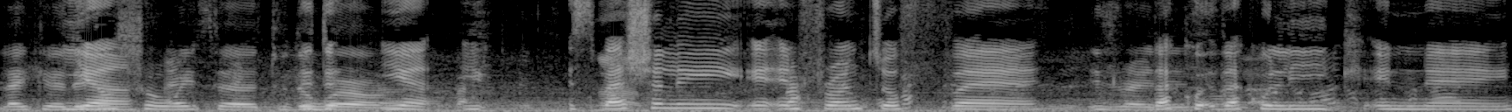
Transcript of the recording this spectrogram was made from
Like uh, they Yeah. don't show it uh, to the world. Yeah, you, especially in front of uh, the, colleague in uh,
